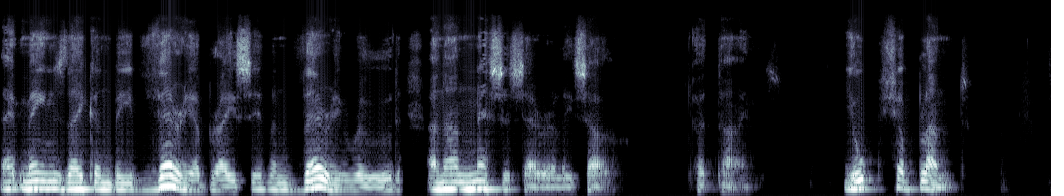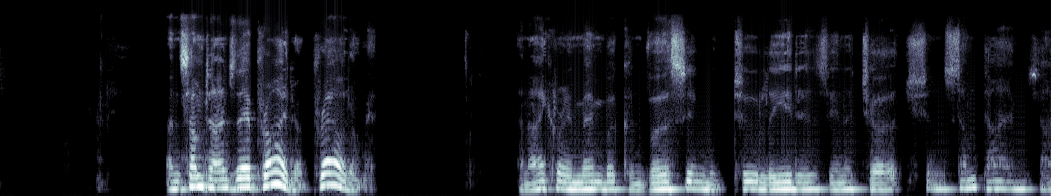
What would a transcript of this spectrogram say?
It means they can be very abrasive and very rude and unnecessarily so at times. Yorkshire blunt. And sometimes they're proud proud of it. And I can remember conversing with two leaders in a church, and sometimes I,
